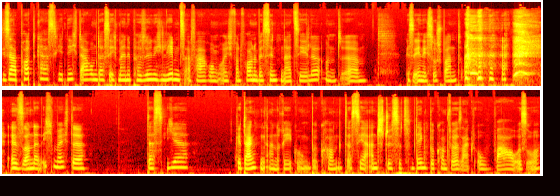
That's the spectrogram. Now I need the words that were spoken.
Dieser Podcast geht nicht darum, dass ich meine persönlichen Lebenserfahrungen euch von vorne bis hinten erzähle und ähm, ist eh nicht so spannend, äh, sondern ich möchte, dass ihr Gedankenanregungen bekommt, dass ihr Anstöße zum Denken bekommt, wo ihr sagt, oh wow, so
